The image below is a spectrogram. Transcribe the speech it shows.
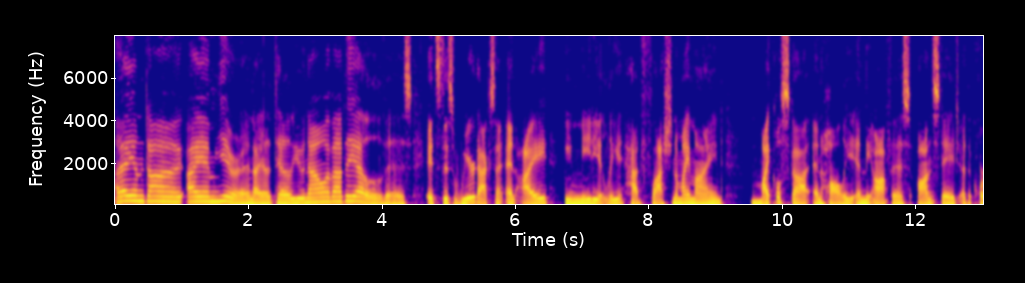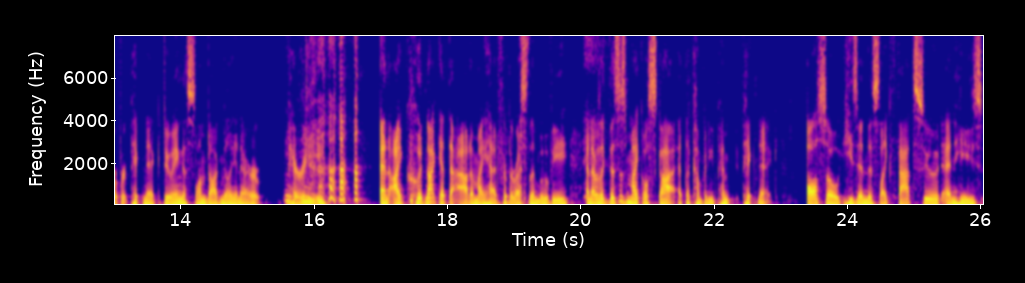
I am, Di- I am here and I'll tell you now about the Elvis. It's this weird accent. And I immediately had flashed into my mind Michael Scott and Holly in the office on stage at the corporate picnic doing a Slumdog Millionaire parody. and I could not get that out of my head for the rest of the movie. And I was like, this is Michael Scott at the company pim- picnic. Also, he's in this like fat suit and he's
